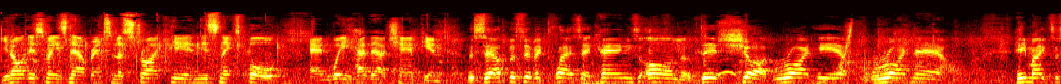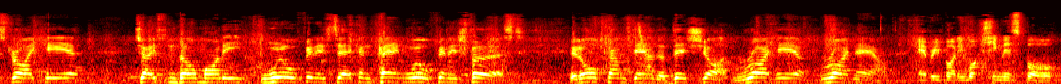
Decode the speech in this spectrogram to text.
You know what this means now, Brenton? A strike here in this next ball, and we have our champion. The South Pacific Classic hangs on this shot right here, right now. He makes a strike here. Jason Belmonte will finish second. Paeng will finish first. It all comes down to this shot right here, right now. Everybody watching this ball.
